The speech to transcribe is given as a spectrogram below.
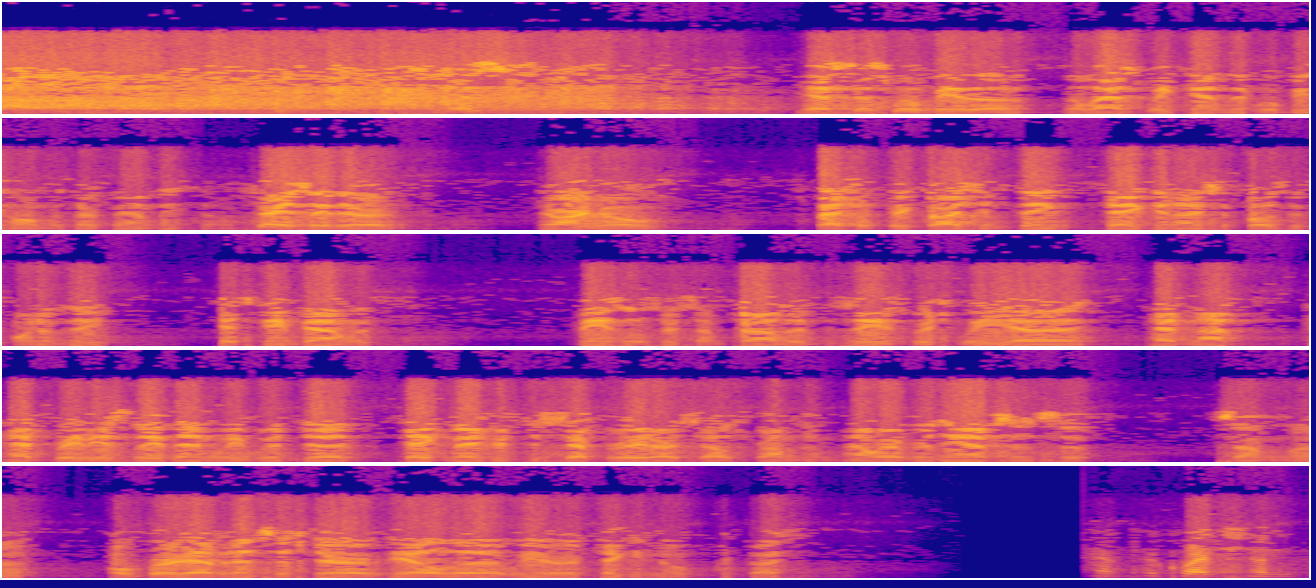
yes, this will be the, the last weekend that we'll be home with our family. So seriously, there there are no special precautions being taken. I suppose if one of the kids came down with measles or some childhood disease which we uh, had not had previously, then we would uh, take measures to separate ourselves from them. However, in the absence of some uh, overt evidence that they're ill, uh, we are taking no precautions. I have two questions.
